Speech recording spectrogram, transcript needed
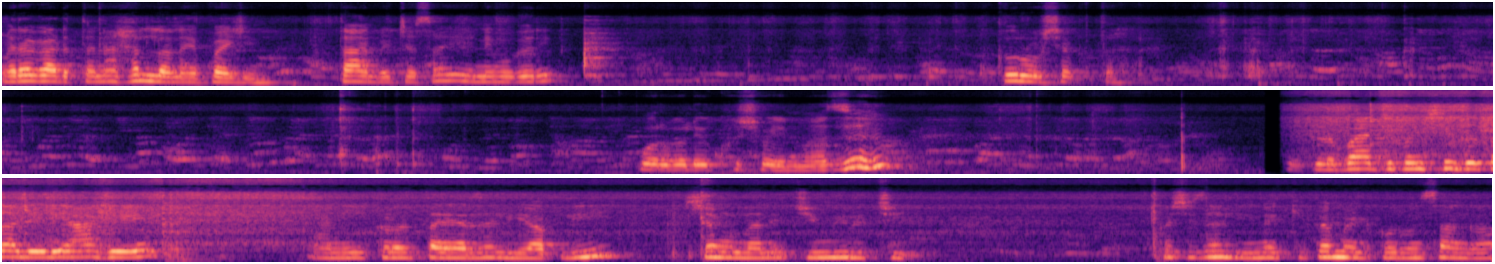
रगाडताना हल्ला नाही पाहिजे. तांब्याच्या साह्याने वगैरे. करू शकता. पोरगले खुश होईल माझं. इकडं भाजी पण शिजत आलेली आहे. आणि इकडं तयार झाली आपली शेंगदाण्याची मिरची. कशी झाली नक्की कमेंट करून सांगा.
